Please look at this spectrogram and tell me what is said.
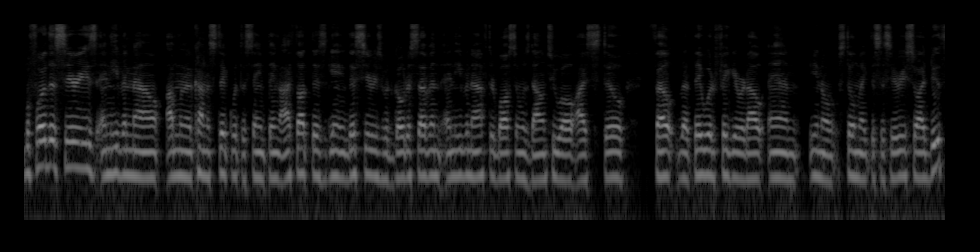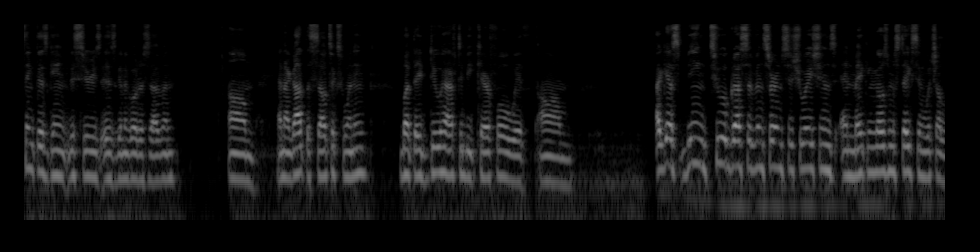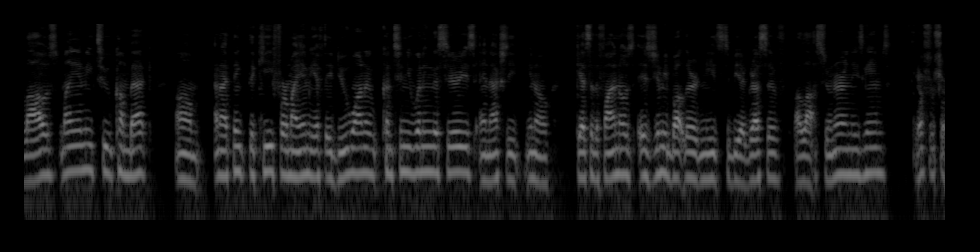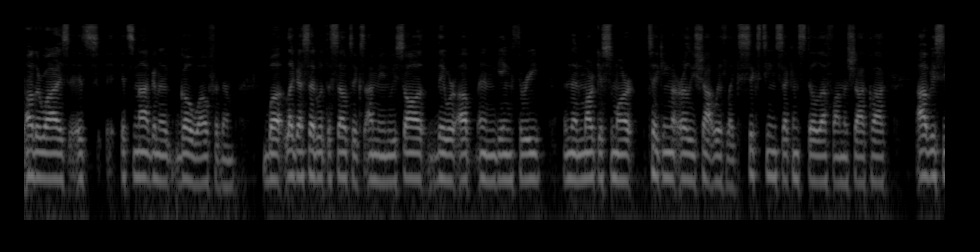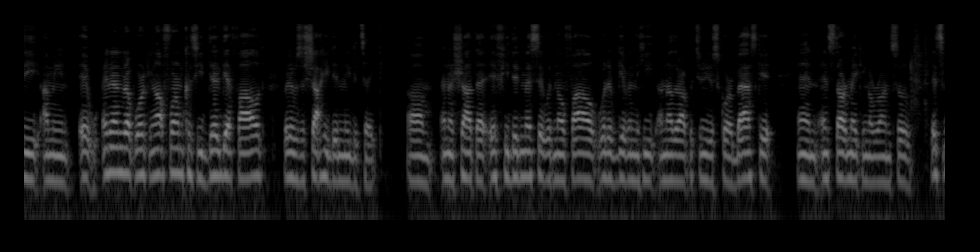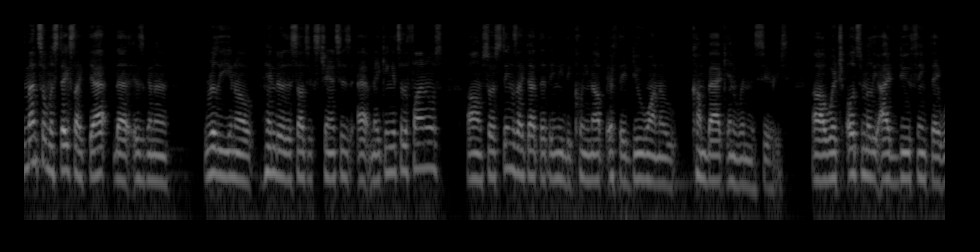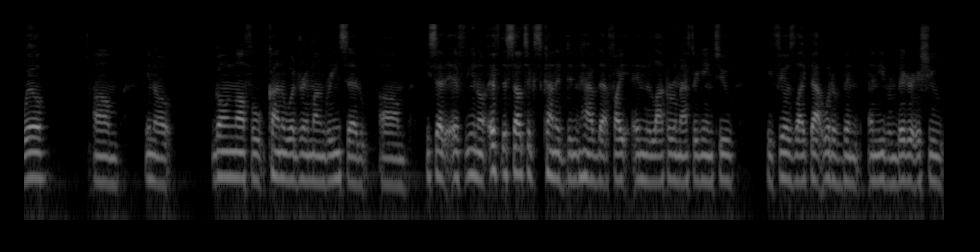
before this series and even now, I'm gonna kind of stick with the same thing. I thought this game, this series would go to seven, and even after Boston was down 2-0, I still felt that they would figure it out and you know still make this a series. So I do think this game, this series is gonna go to seven. Um, and I got the Celtics winning, but they do have to be careful with um. I guess being too aggressive in certain situations and making those mistakes in which allows Miami to come back. Um, and I think the key for Miami, if they do want to continue winning this series and actually, you know, get to the finals, is Jimmy Butler needs to be aggressive a lot sooner in these games. Yeah, for sure. Otherwise, it's it's not gonna go well for them. But like I said with the Celtics, I mean, we saw they were up in Game Three, and then Marcus Smart taking an early shot with like 16 seconds still left on the shot clock. Obviously, I mean, it it ended up working out for him because he did get fouled, but it was a shot he didn't need to take. Um, and a shot that if he did miss it with no foul would have given the Heat another opportunity to score a basket and and start making a run. So it's mental mistakes like that that is gonna really you know hinder the Celtics' chances at making it to the finals. Um, so it's things like that that they need to clean up if they do want to come back and win the series. Uh, which ultimately I do think they will. Um, you know, going off of kind of what Draymond Green said, um, he said if you know if the Celtics kind of didn't have that fight in the locker room after Game Two, he feels like that would have been an even bigger issue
